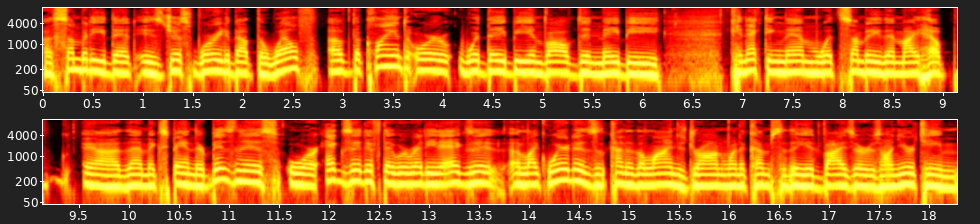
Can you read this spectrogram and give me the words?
uh, somebody that is just worried about the wealth of the client, or would they be involved in maybe connecting them with somebody that might help uh, them expand their business or exit if they were ready to exit? Uh, like, where does kind of the lines drawn when it comes to the advisors on your team?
